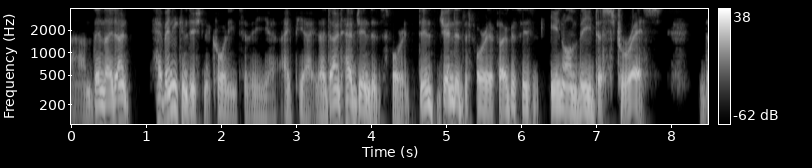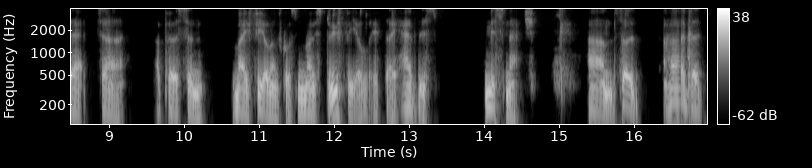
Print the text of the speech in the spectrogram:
um, then they don't have any condition according to the uh, APA. They don't have gender dysphoria. Gender dysphoria focuses in on the distress that uh, a person may feel, and of course most do feel, if they have this mismatch. Um, so I hope that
